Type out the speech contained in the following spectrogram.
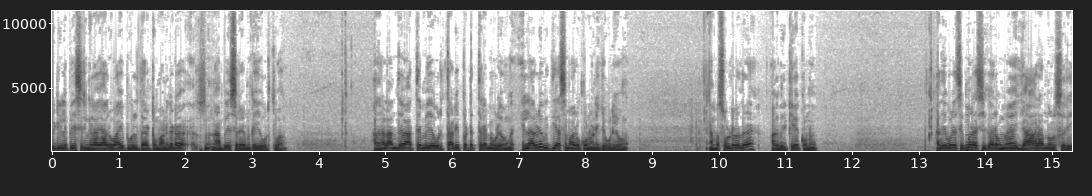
வீட்டில் பேசுகிறீங்களா யாரும் வாய்ப்புகள் தரட்டுமான்னு கேட்டால் நான் பேசுகிறேன்னு கையை ஒருத்துவாங்க அதனால் அந்த அத்தமையை ஒரு தனிப்பட்ட திறமை உடையவங்க. எல்லாரோடையும் வித்தியாசமாக இருக்கணும்னு நினைக்கக்கூடியவங்க. நம்ம சொல்கிறத நாலு பேர் கேட்கணும். அதே போல் சிம்மராசிக்காரவங்க யாராக இருந்தாலும் சரி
